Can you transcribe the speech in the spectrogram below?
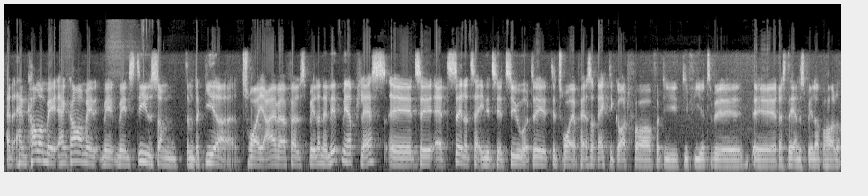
han, han kommer, med, han kommer med, med, med en stil, som, som der giver, tror jeg i hvert fald, spillerne lidt mere plads øh, til at selv at tage initiativ, og det, det tror jeg passer rigtig godt for, for de, de fire til, øh, resterende spillere på holdet.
